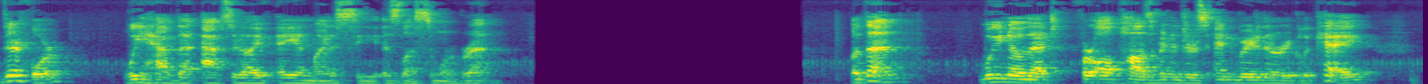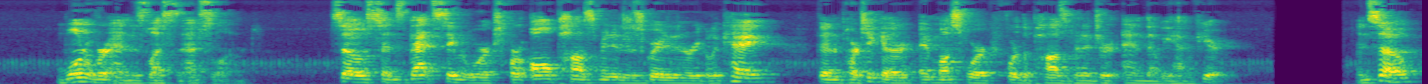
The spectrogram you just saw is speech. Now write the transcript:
Therefore, we have that absolute value of an minus c is less than 1 over n. But then, we know that for all positive integers n greater than or equal to k, 1 over n is less than epsilon. So since that statement works for all positive integers greater than or equal to k, then in particular, it must work for the positive integer n that we have here. And so,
